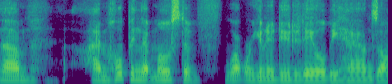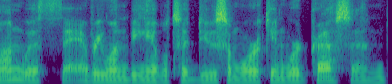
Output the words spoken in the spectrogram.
um, I'm hoping that most of what we're going to do today will be hands-on with everyone being able to do some work in WordPress and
